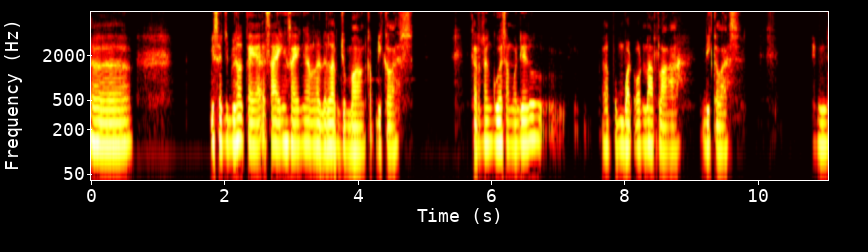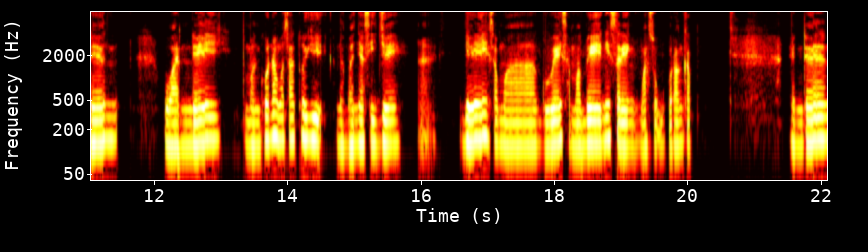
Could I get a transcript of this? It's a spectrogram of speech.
uh, bisa dibilang kayak saing-saingan lah dalam jumlah lengkap di kelas karena gue sama dia tuh uh, pembuat onar lah di kelas. And then one day teman gue nama satu lagi namanya si J. Nah, J sama gue sama B ini sering masuk buku rangkap. And then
